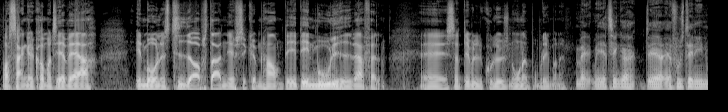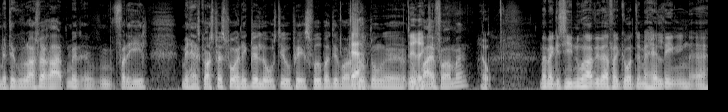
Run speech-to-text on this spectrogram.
hvor Sanka kommer til at være en måneds tid at opstarte i FC København. Det, det er en mulighed i hvert fald. Øh, så det vil kunne løse nogle af problemerne. Men, men jeg tænker, det er jeg er fuldstændig enig med, det kunne vel også være rart med, øh, for det hele. Men han skal også passe på, at han ikke bliver låst i europæisk fodbold. Det var også Ja, nogle, øh, nogle veje for ham, ikke? Men man kan sige, at nu har vi i hvert fald gjort det med halvdelen af,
